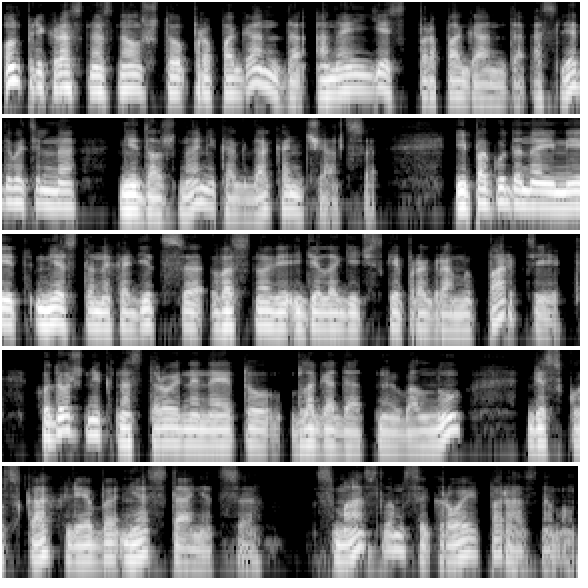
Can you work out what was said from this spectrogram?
он прекрасно знал, что пропаганда, она и есть пропаганда, а, следовательно, не должна никогда кончаться. И покуда она имеет место находиться в основе идеологической программы партии, художник, настроенный на эту благодатную волну, без куска хлеба не останется. С маслом, с икрой по-разному.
